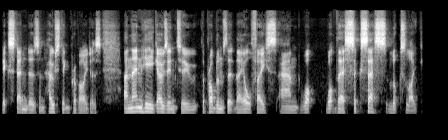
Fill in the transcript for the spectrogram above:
extenders, and hosting providers. And then he goes into the problems that they all face and what, what their success looks like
